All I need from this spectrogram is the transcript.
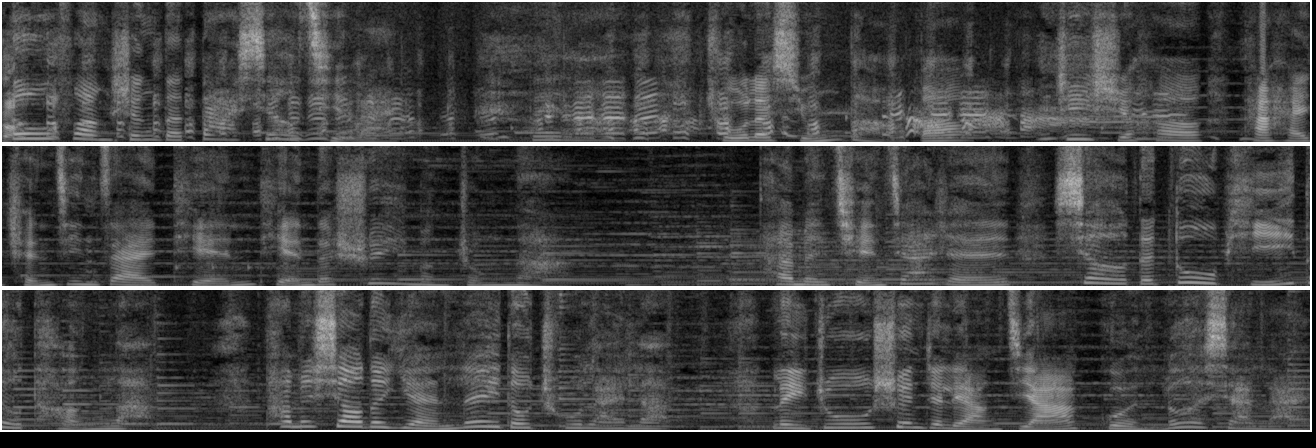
都放声地大笑起来。对了，除了熊宝宝，这时候他还沉浸在甜甜的睡梦中呢。他们全家人笑得肚皮都疼了，他们笑得眼泪都出来了。泪珠顺着两颊滚落下来，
